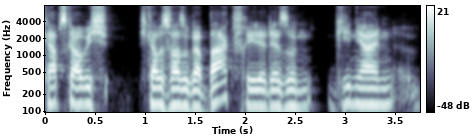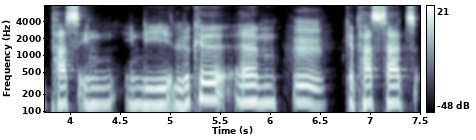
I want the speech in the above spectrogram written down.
gab es, glaube ich, ich glaube, es war sogar Bargfriede, der so einen genialen Pass in, in die Lücke ähm, mm. gepasst hat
